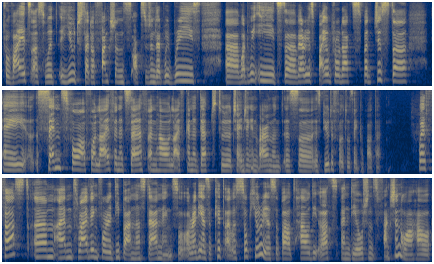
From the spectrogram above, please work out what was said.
provides us with a huge set of functions, oxygen that we breathe, uh, what we eat, the various bioproducts, but just uh, a sense for, for life in itself and how life can adapt to a changing environment is, uh, is beautiful to think about that. Well, first, um, I'm thriving for a deeper understanding. So already as a kid, I was so curious about how the earth and the oceans function or how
